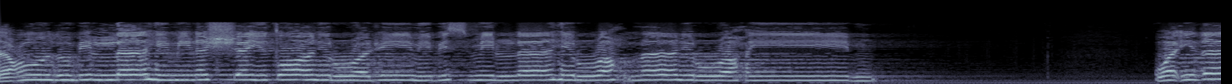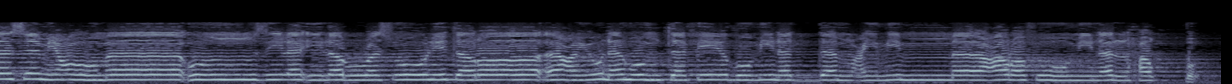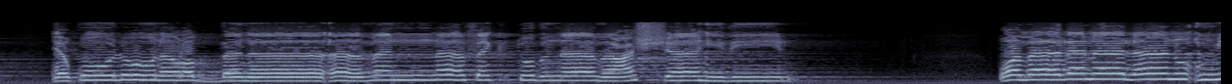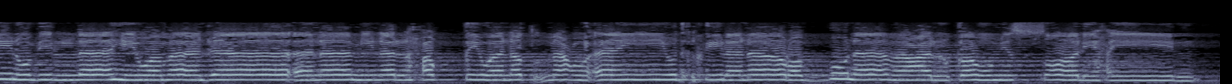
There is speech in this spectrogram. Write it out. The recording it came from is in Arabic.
أعوذ بالله من الشيطان الرجيم. بسم الله الرحمن الرحيم. وإذا سمعوا ما أنزل إلى الرسول ترى أعينهم تفيض من الدمع مما عرفوا من الحق. يَقُولُونَ رَبَّنَا آمَنَّا فَاكْتُبْنَا مَعَ الشَّاهِدِينَ. وَمَا لَنَا لَا نُؤْمِنُ بِاللَّهِ وَمَا جَاءَنَا مِنَ الْحَقِّ وَنَطْمَعُ أَن يُدْخِلَنَا رَبُّنَا مَعَ الْقَوْمِ الصَّالِحِينَ.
